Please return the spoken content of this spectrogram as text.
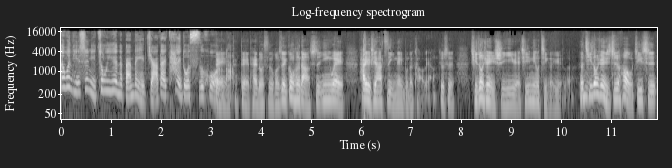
但问题是你众议院的版本也夹带太多私货了吧？对，对，太多私货，所以共和党是因为还有一些他自己内部的考量，就是其中选举十一月，其实没有几个月了。而其中选举之后，其实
